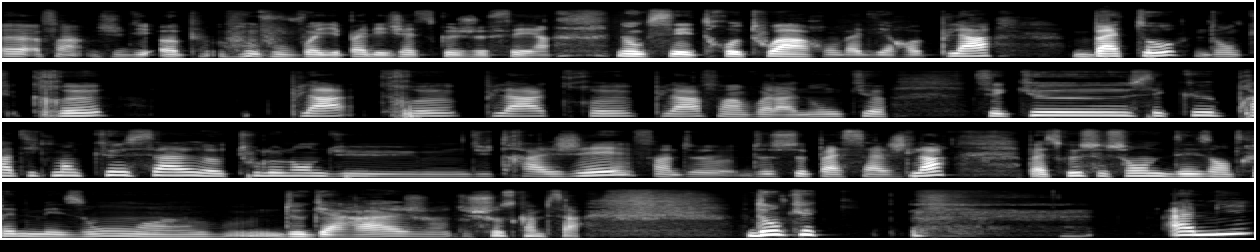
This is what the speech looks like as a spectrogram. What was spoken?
enfin, je dis hop, vous voyez pas les gestes que je fais, hein. Donc c'est trottoir, on va dire, plat, bateau, donc creux, plat, creux, plat, creux, plat, enfin voilà, donc c'est que c'est que pratiquement que ça, tout le long du du trajet, enfin de de ce passage-là, parce que ce sont des entrées de maison, de garage, de choses comme ça. Donc amis,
